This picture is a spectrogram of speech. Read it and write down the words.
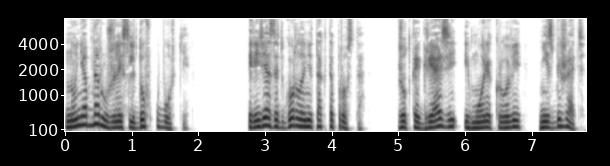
но не обнаружили следов уборки. Перерезать горло не так-то просто. Жуткой грязи и море крови не избежать.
